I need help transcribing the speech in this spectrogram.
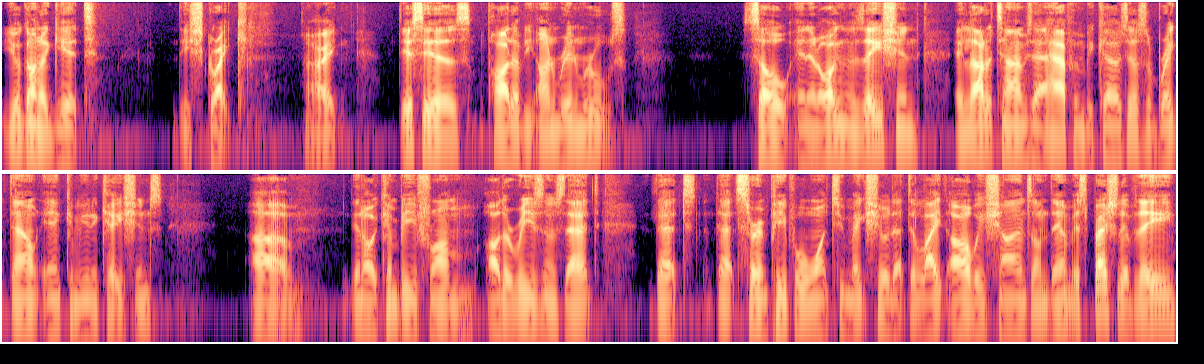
you're gonna get the strike. All right. This is part of the unwritten rules. So in an organization, a lot of times that happens because there's a breakdown in communications. Um, you know, it can be from other reasons that that that certain people want to make sure that the light always shines on them, especially if they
